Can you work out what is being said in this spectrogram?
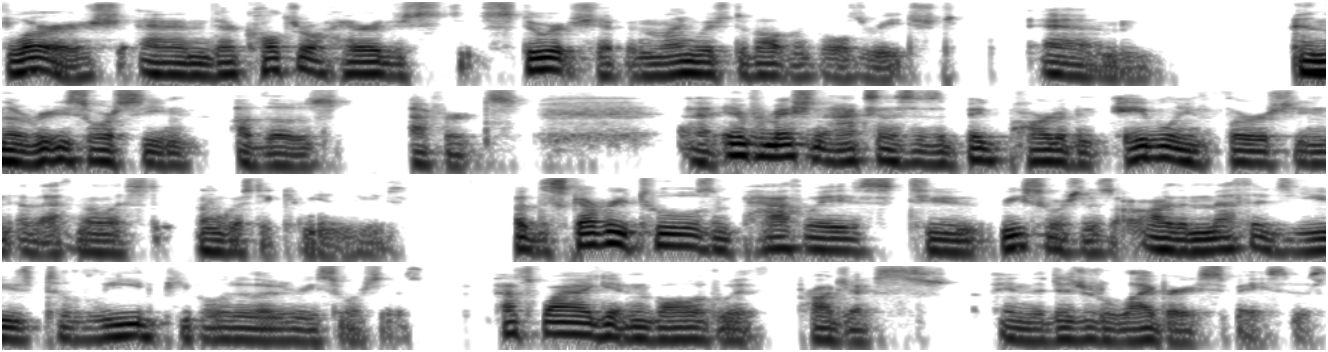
flourish and their cultural heritage stewardship and language development goals reached, um, and the resourcing of those efforts. Uh, information access is a big part of enabling flourishing of ethno-linguistic communities. But discovery tools and pathways to resources are the methods used to lead people to those resources. That's why I get involved with projects in the digital library spaces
